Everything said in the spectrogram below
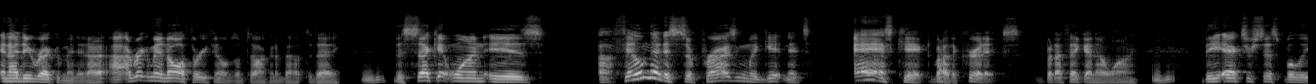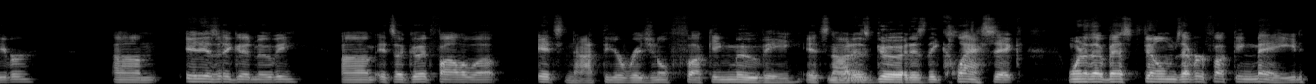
and I do recommend it. I, I recommend all three films I'm talking about today. Mhm. The second one is a film that is surprisingly getting its ass kicked by the critics, but I think I know why. Mhm. The Exorcist Believer. Um, it is a good movie. Um, it's a good follow up. It's not the original fucking movie. It's not Right. as good as the classic, one of the best films ever fucking made.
